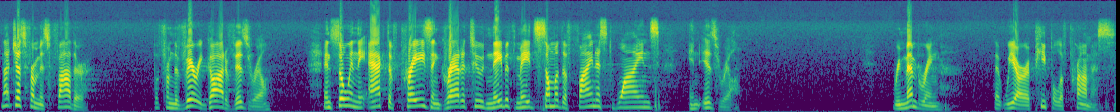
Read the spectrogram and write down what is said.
not just from his father, but from the very God of Israel. And so, in the act of praise and gratitude, Naboth made some of the finest wines in Israel. Remembering that we are a people of promise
